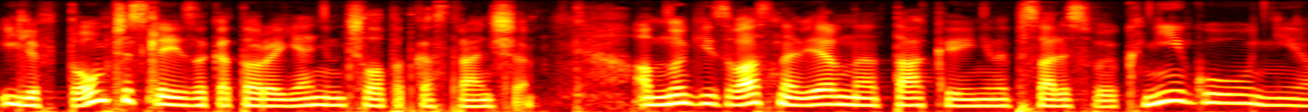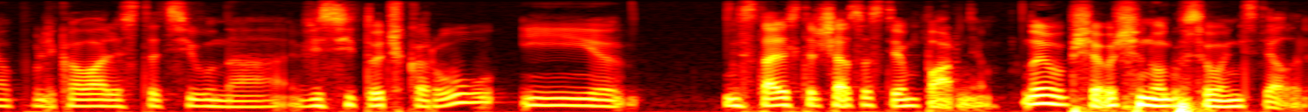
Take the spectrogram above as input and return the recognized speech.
или в том числе из-за которой я не начала подкаст раньше. А многие из вас, наверное, так и не написали свою книгу, не опубликовали статью на vc.ru и не стали встречаться с тем парнем. Ну и вообще очень много всего не сделали.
